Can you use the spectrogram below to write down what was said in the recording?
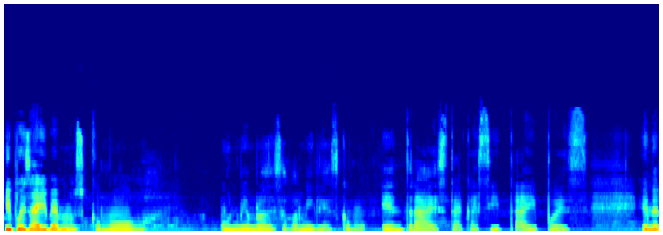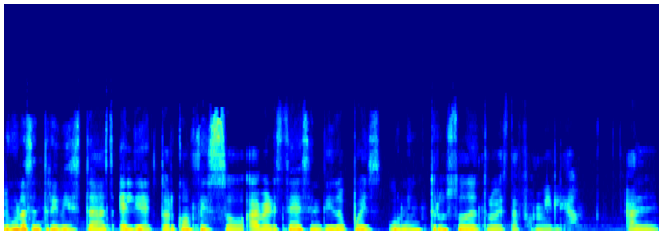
Y pues ahí vemos como un miembro de esa familia es como entra a esta casita y pues en algunas entrevistas el director confesó haberse sentido pues un intruso dentro de esta familia al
